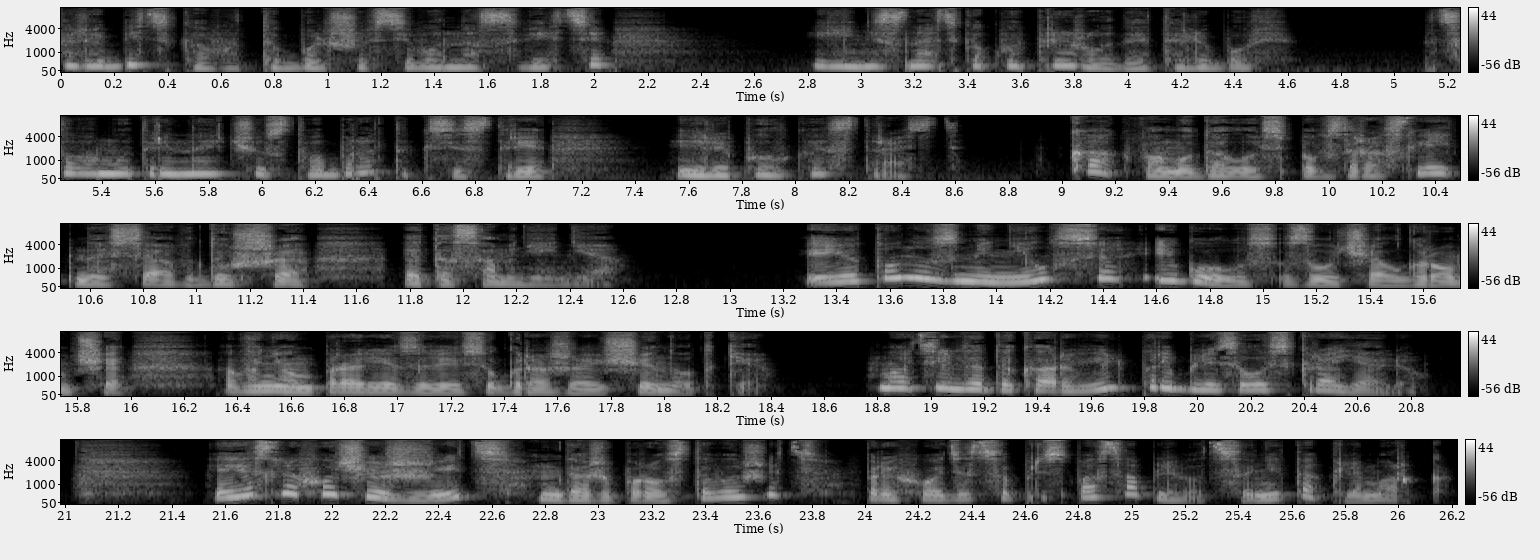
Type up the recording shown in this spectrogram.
любить кого-то больше всего на свете и не знать, какой природы эта любовь. Целомудренное чувство брата к сестре или пылкая страсть. Как вам удалось повзрослеть, нося в душе это сомнение?» Ее тон изменился, и голос звучал громче. В нем прорезались угрожающие нотки. Матильда де Карвиль приблизилась к роялю. «Если хочешь жить, даже просто выжить, приходится приспосабливаться, не так ли, Марк?»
